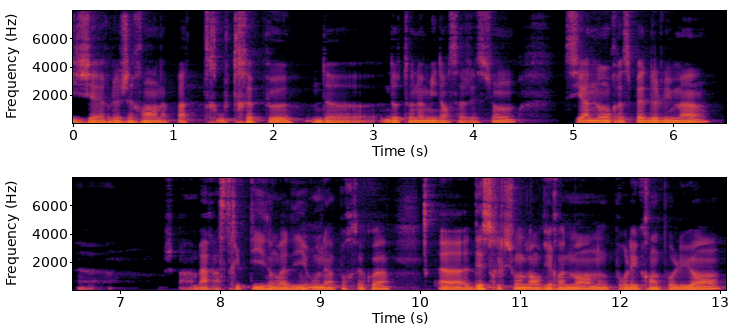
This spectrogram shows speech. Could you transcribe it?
gère, le gérant, n'a pas ou très peu d'autonomie dans sa gestion. S'il y a non-respect de l'humain, euh, un bar à striptease, on va dire, ou n'importe quoi. Euh, destruction de l'environnement, donc pour les grands polluants.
